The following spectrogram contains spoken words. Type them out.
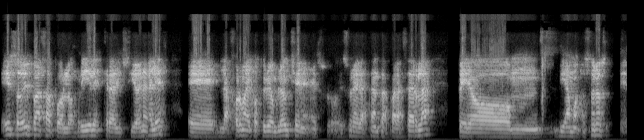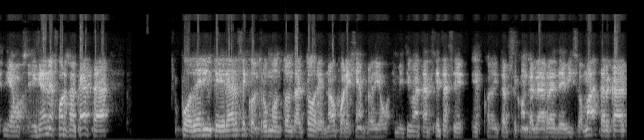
Eso hoy pasa por los rieles tradicionales. Eh, la forma de construir un blockchain es, es una de las tantas para hacerla pero mm, digamos, nosotros, eh, digamos, el gran esfuerzo acá está poder integrarse contra un montón de actores, ¿no? Por ejemplo, digo, emitir una tarjeta es conectarse contra la red de Visa Mastercard,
